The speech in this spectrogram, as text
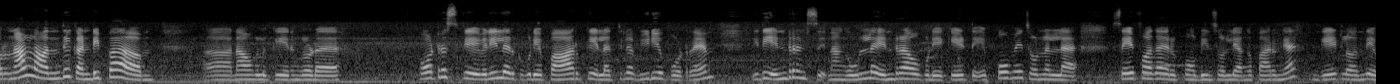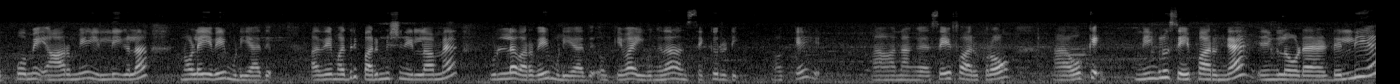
ஒரு நாள் நான் வந்து கண்டிப்பாக நான் உங்களுக்கு எங்களோட குவார்ட்டர்ஸ்க்கு வெளியில் இருக்கக்கூடிய பார்க்கு எல்லாத்திலும் வீடியோ போடுறேன். இது என்ட்ரன்ஸு நாங்கள் உள்ளே என்ட்ராகக்கூடிய கேட்டு எப்போவுமே சொன்னல சேஃபாக தான் இருக்கும் அப்படின்னு சொல்லி அங்கே பாருங்கள் கேட்டில் வந்து எப்போவுமே யாருமே இல்லீகலாக நுழையவே முடியாது. அதே மாதிரி பர்மிஷன் இல்லாமல் உள்ளே வரவே முடியாது. ஓகேவா இவங்க தான் செக்யூரிட்டி ஓகே நாங்கள் சேஃபாக இருக்கிறோம். ஓகே நீங்களும் சேஃபாக இருங்க. எங்களோட டெல்லியை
